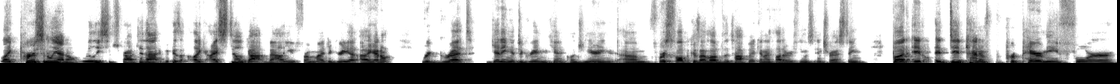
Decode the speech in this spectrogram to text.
like personally i don't really subscribe to that because like i still got value from my degree like i don't regret getting a degree in mechanical engineering. Um, first of all, because I loved the topic and I thought everything was interesting, but it it did kind of prepare me for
